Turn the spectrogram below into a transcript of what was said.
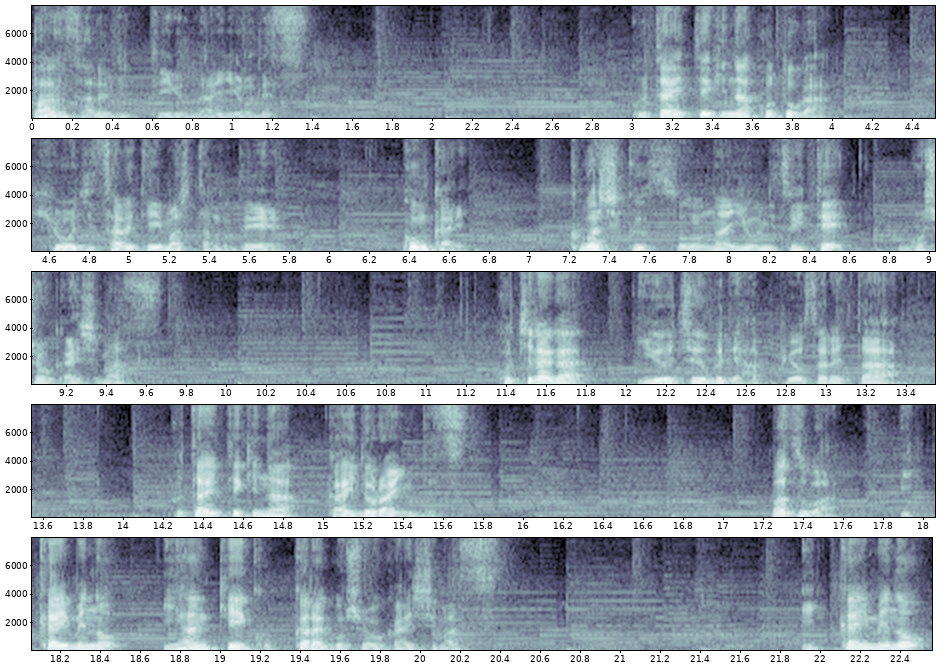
バンされるっていう内容です。具体的なことが表示されていましたので、今回、詳しくその内容についてご紹介します。こちらが YouTube で発表された具体的なガイドラインです。まずは1回目の違反警告からご紹介します。1回目の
